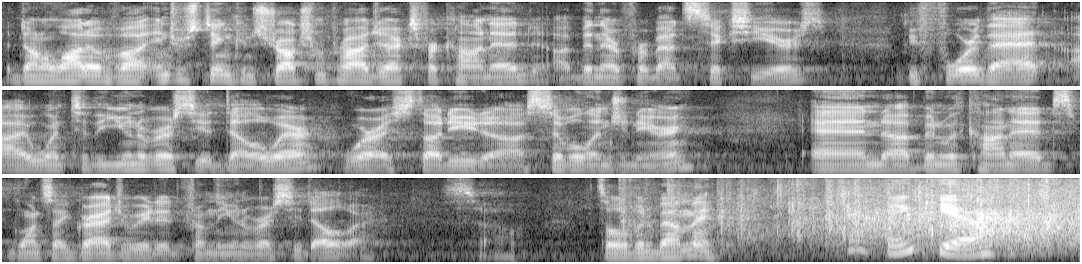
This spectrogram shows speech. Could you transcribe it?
I've done a lot of uh, interesting construction projects for Con Ed. I've been there for about six years. Before that, I went to the University of Delaware, where I studied uh, civil engineering, and I've been with Con Ed once I graduated from the University of Delaware. So that's a little bit about me. Thank you.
